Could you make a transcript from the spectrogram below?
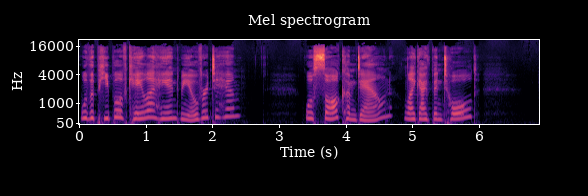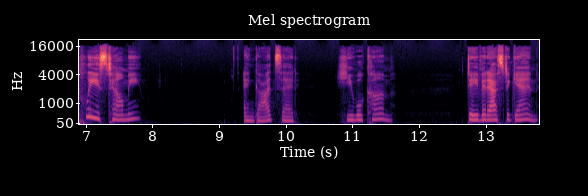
Will the people of Keilah hand me over to him? Will Saul come down like I've been told? Please tell me. And God said, he will come. David asked again,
